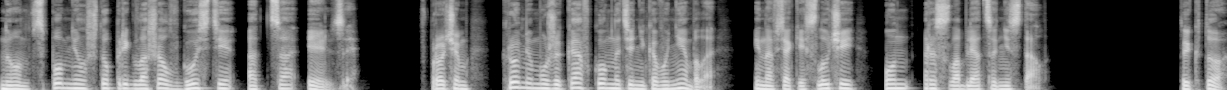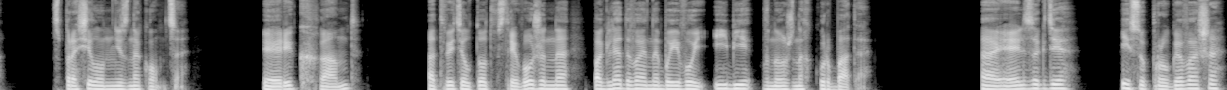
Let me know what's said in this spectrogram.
но он вспомнил, что приглашал в гости отца Эльзы. Впрочем, кроме мужика в комнате никого не было, и на всякий случай он расслабляться не стал. «Ты кто?» — спросил он незнакомца. «Эрик Хант», ответил тот встревоженно, поглядывая на боевой Иби в ножнах Курбата. «А Эльза где? И супруга ваша?»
